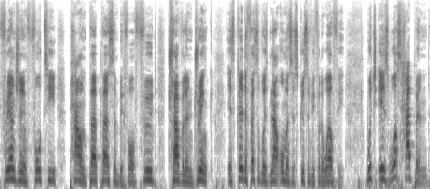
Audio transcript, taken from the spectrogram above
£340 per person before food, travel, and drink, it's clear the festival is now almost exclusively for the wealthy, which is what's happened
